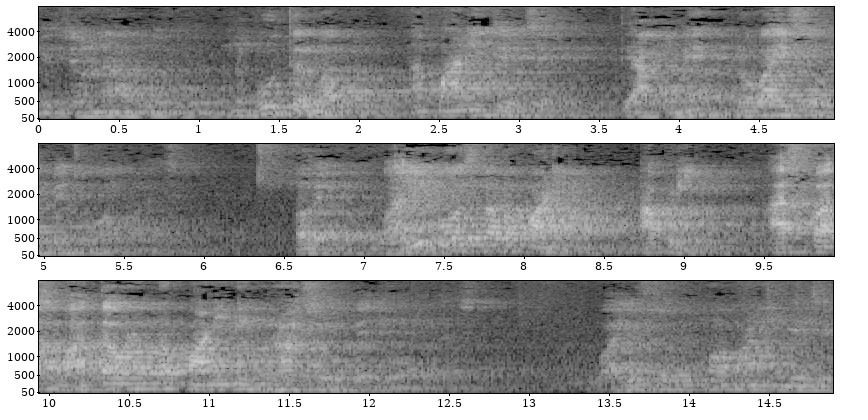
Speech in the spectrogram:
કે ઝરણા હોય અને ભૂતલમાં પણ આ પાણી જે છે તે આપણને પ્રવાહી સ્વરૂપે જોવા મળે છે. હવે, વાયુ અવસ્થામાં પાણી આપણી આસપાસ વાતાવરણમાં પાણીની વરાળ સ્વરૂપે જોવા મળે છે. વાયુ સ્વરૂપમાં પાણી જે છે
